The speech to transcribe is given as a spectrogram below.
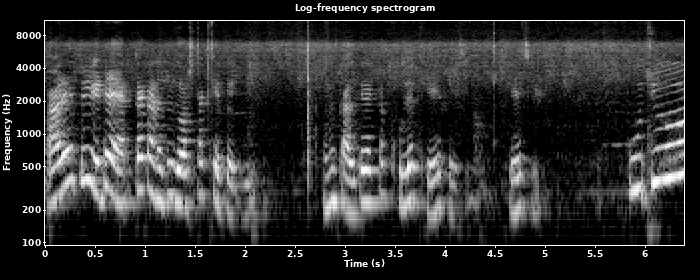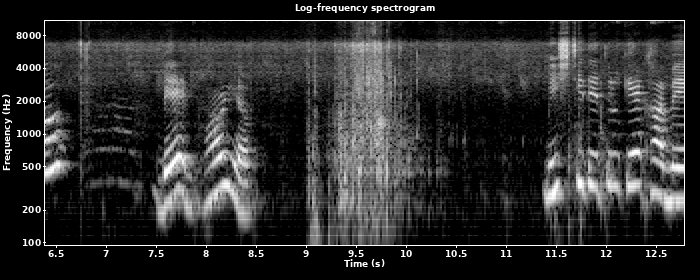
আরে তুই এটা একটা কেন? তুই দশটা খেয়ে ফেলবি। আমি কালকে একটা খুলে খেয়ে ফেলছি খেয়েছি। পুচু বেগ হারি আপ মিষ্টি তেঁতুল কে খাবে?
